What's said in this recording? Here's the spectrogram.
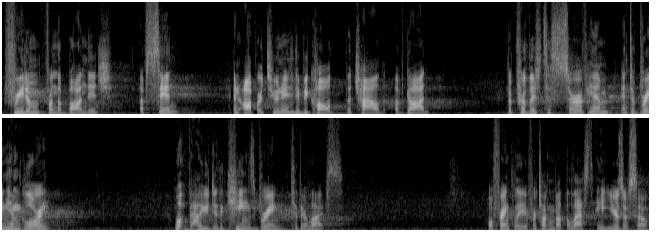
Freedom from the bondage of sin? An opportunity to be called the child of God? The privilege to serve Him and to bring Him glory? What value do the kings bring to their lives? Well, frankly, if we're talking about the last eight years or so,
